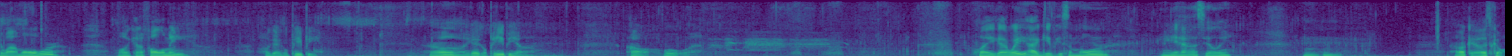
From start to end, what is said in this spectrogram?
You want more? Well, you gotta follow me. I gotta go pee pee. Oh, I gotta go pee pee, huh? Oh, whoa. Well, you gotta wait. I'll give you some more. Yeah, silly. Mm-hmm. Okay, let's go.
